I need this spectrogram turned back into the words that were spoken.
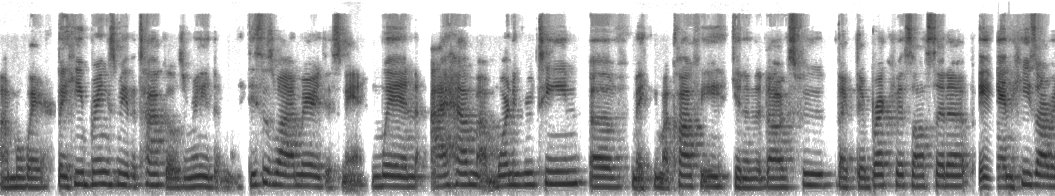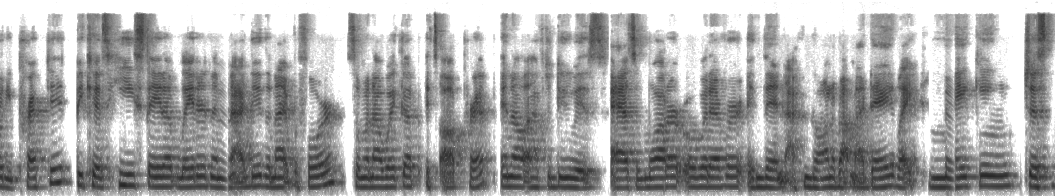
I'm aware. But he brings me the tacos randomly. This is why I married this man. When I have my morning routine of making my coffee, getting the dog's food, like their breakfast all set up, and he's already prepped it because he stayed up later than I did the night before. So when I wake up, it's all prep, and all I have to do is add some water or whatever, and then I can go on about my day, like making just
